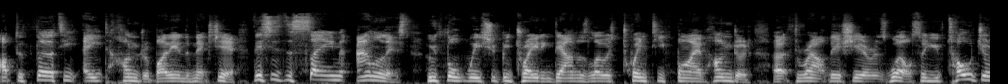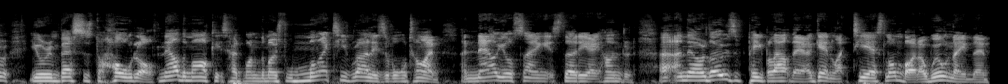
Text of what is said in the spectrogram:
up to 3,800 by the end of next year. This is the same analyst who thought we should be trading down as low as 2,500 uh, throughout this year as well. So you've told your, your investors to hold off. Now the market's had one of the most mighty rallies of all time, and now you're saying it's 3,800. Uh, and there are those of people out there, again, like T.S. Lombard, I will name them,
